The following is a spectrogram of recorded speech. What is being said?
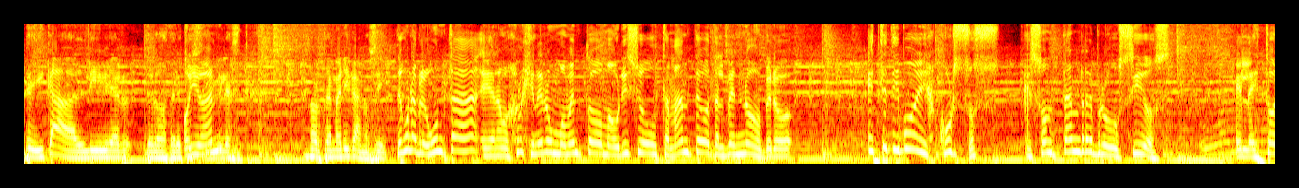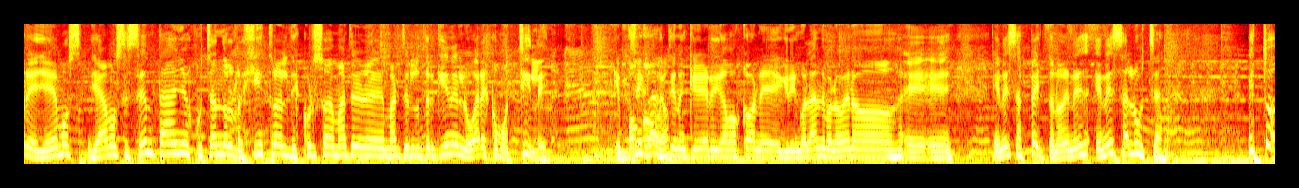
dedicada al líder de los derechos Oye, civiles norteamericanos, sí. Tengo una pregunta, eh, a lo mejor genera un momento Mauricio Bustamante o tal vez no, pero este tipo de discursos que son tan reproducidos en la historia, llevamos, llevamos 60 años escuchando el registro del discurso de Martin, eh, Luther King en lugares como Chile, que poco claro. tienen que ver, digamos, con eh, Gringolandia, por lo menos eh, eh, en ese aspecto, ¿no? En, es- en esa lucha. Esto,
